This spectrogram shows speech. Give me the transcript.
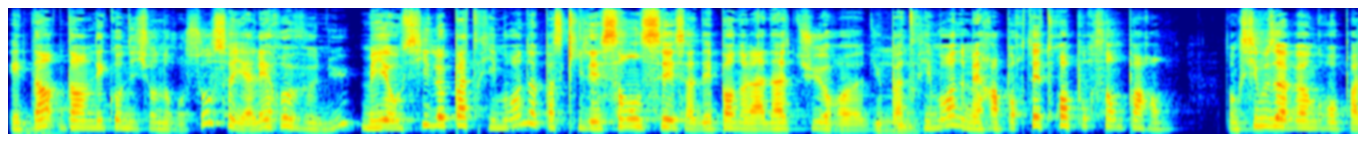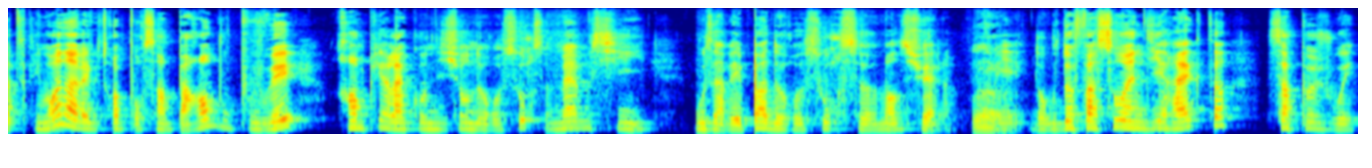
Et dans, dans les conditions de ressources, il y a les revenus, mais il y a aussi le patrimoine, parce qu'il est censé, ça dépend de la nature euh, du Mm. patrimoine, mais rapporter 3% par an. Donc si vous avez un gros patrimoine, avec 3% par an, vous pouvez remplir la condition de ressources, même si vous n'avez pas de ressources mensuelles. vous Voilà. voyez? Donc de façon indirecte, ça peut jouer.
